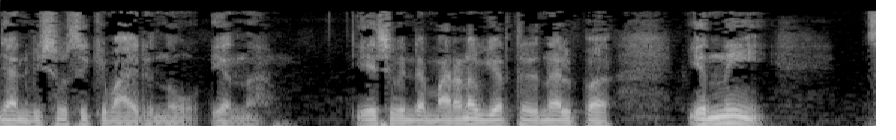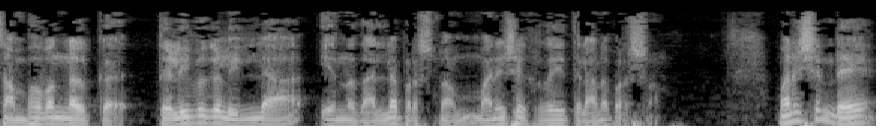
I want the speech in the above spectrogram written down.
ഞാൻ വിശ്വസിക്കുമായിരുന്നു എന്ന്. യേശുവിന്റെ മരണ ഉയർത്തെഴുന്നേൽപ്പ് എന്നീ സംഭവങ്ങൾക്ക് തെളിവുകളില്ല എന്നതല്ല പ്രശ്നം. മനുഷ്യഹൃദയത്തിലാണ് പ്രശ്നം. മനുഷ്യന്റെ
